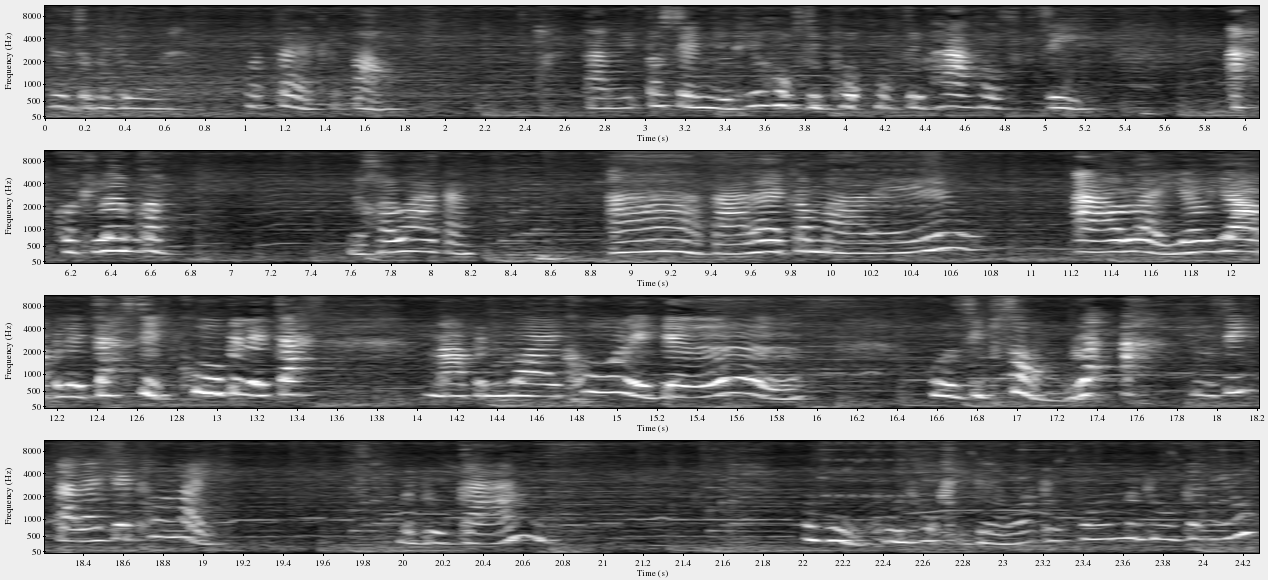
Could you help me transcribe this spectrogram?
เดี๋ยวจะมาดูนะว่าแตกหรือเปล่าตอนนี้เปอร์เซ็นต์อยู่ที่หกสิบหกหกสิบห้าหกสิบสี่อะกดเริ่มก่อนเดี๋ยวค่อยว่ากัน อ่าตาแรกก็มาแล้ว เอาไหลยาวๆไปเลยจ้ะสิบคู่ไปเลยจ้ะ มาเป็นวายคู่เลยเด้อคูณสิบสองด้วยอะดูสิตาแรกได้เท่าไหร่ มาดูกัน โอ้โหคูณหกอีกแล้วอทุกคนมาดูกันลูก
